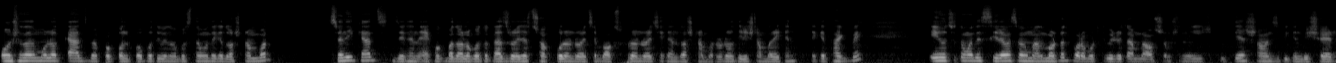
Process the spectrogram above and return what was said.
অনুসন্ধানমূলক কাজ বা প্রকল্প প্রতিবেদন উপস্থাপন থেকে দশ নম্বর শ্রেণি কাজ, যেখানে একক বা দলগত কাজ রয়েছে, ছক পূরণ রয়েছে বক্স পূরণ রয়েছে, এখানে দশ নম্বর টোটাল তিরিশ নম্বর এখান থেকে থাকবে। এই হচ্ছে তোমাদের সিলেবাস এবং মানবন্টন পরবর্তী ভিডিওতে আমরা অষ্টম শ্রেণির ইতিহাস সামাজিক বিজ্ঞান বিষয়ের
